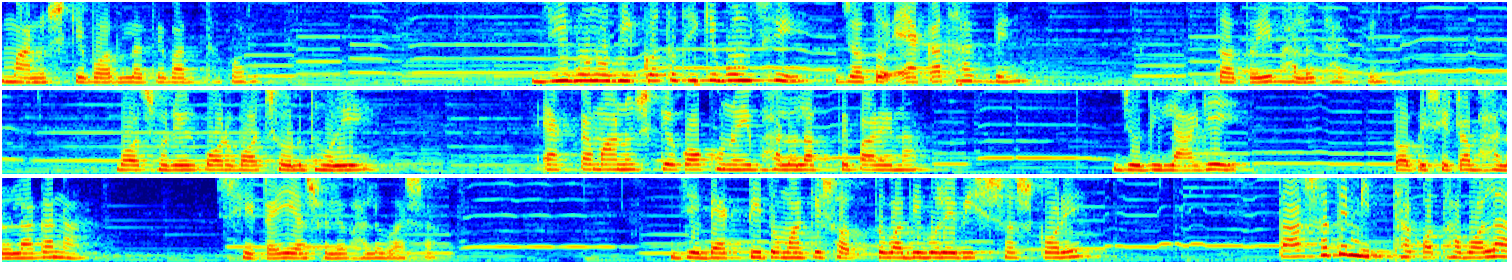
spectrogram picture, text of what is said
মানুষকে বদলাতে বাধ্য করে। জীবন অভিজ্ঞতা থেকে বলছি, যত একা থাকবেন, ততই ভালো থাকবেন। বছরের পর বছর ধরে একটা মানুষকে কখনোই ভালো লাগতে পারে না। যদি লাগে, তবে সেটা ভালো লাগা না, সেটাই আসলে ভালোবাসা। যে ব্যক্তি তোমাকে সত্যবাদী বলে বিশ্বাস করে। তার সাথে মিথ্যা কথা বলা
